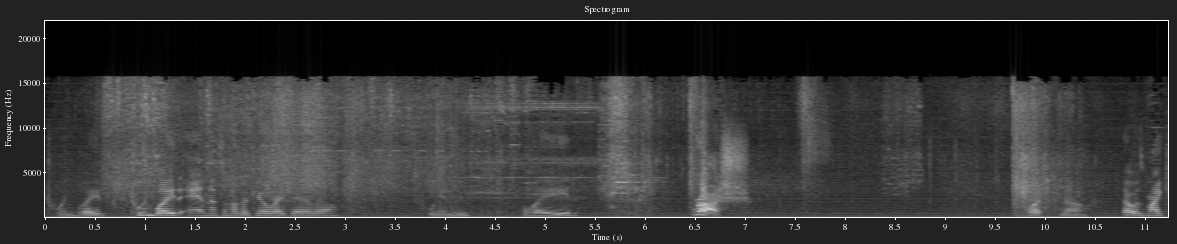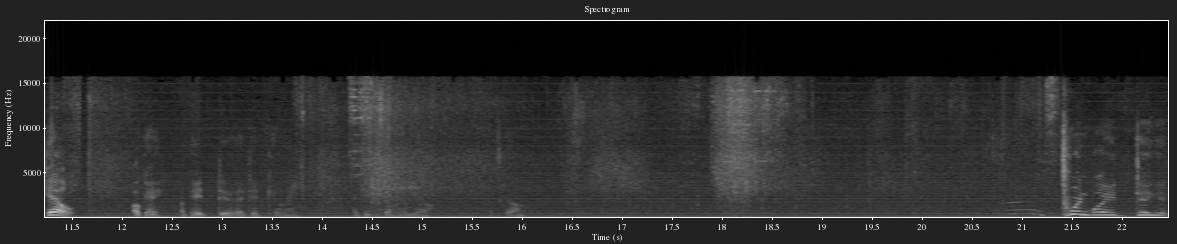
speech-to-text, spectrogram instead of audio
Twin Blade. Twin Blade, and that's another kill right there, bro. Twin Blade. Rush! What? No. That was my kill. Okay, okay, dude, I did kill him. I did kill him, though. Let's go. Twin Blade, dang it.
